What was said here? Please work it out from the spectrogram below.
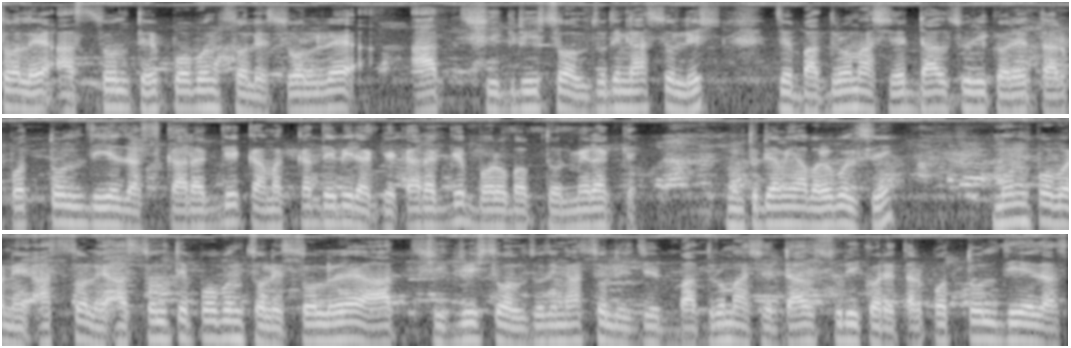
চলে, আজ চলতে পবন চলে। চলরে আজ শীঘ্রই চল, যদি না চলিস যে ভাদ্র মাসে ডাল চুরি করে, তার পত্তল দিয়ে যাস কারাগ্যে কামাক্কা দেবীর আগে কারাগ্যে বড় বাপ ধর্মের আগে মন্ত্রটি আমি আবারও বলছি, মন পবনে, আজ চলে, আজ চলতে পবন চলে চলরে আজ শীঘ্রই চল, যদি না চলিস যে ভাদ্র মাসে ডাল চুরি করে, তার পত্তল দিয়ে যাস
